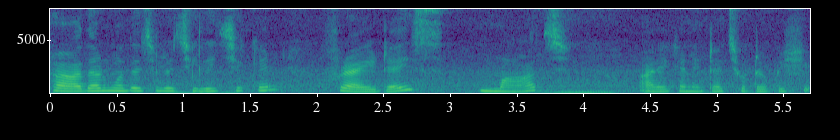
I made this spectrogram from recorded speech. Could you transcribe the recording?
খাওয়া দাওয়ার মধ্যে ছিল চিলি চিকেন, ফ্রাইড রাইস, মাছ আর এখানে এটা ছোটো পিসি।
